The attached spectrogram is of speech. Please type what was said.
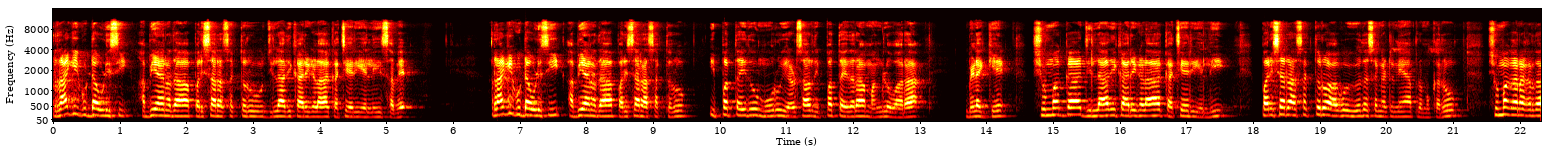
ರಾಗಿಗುಡ್ಡ ಉಳಿಸಿ ಅಭಿಯಾನದ ಪರಿಸರಾಸಕ್ತರು ಜಿಲ್ಲಾಧಿಕಾರಿಗಳ ಕಚೇರಿಯಲ್ಲಿ ಸಭೆ. ರಾಗಿಗುಡ್ಡ ಉಳಿಸಿ ಅಭಿಯಾನದ ಪರಿಸರಾಸಕ್ತರು ಇಪ್ಪತ್ತೈದು ಮೂರು ಎರಡು ಸಾವಿರದ ಇಪ್ಪತ್ತೈದರ ಮಂಗಳವಾರ ಬೆಳಗ್ಗೆ ಶಿವಮೊಗ್ಗ ಜಿಲ್ಲಾಧಿಕಾರಿಗಳ ಕಚೇರಿಯಲ್ಲಿ ಪರಿಸರಾಸಕ್ತರು ಹಾಗೂ ವಿವಿಧ ಸಂಘಟನೆಯ ಪ್ರಮುಖರು, ಶಿವಮೊಗ್ಗ ನಗರದ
